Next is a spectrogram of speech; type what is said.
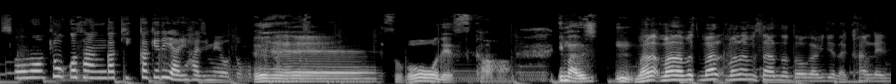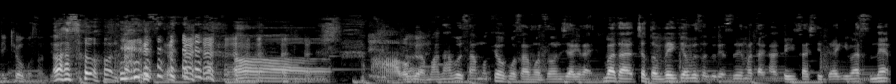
その京子さんがきっかけでやり始めようと思ってたんです。ええそうですか。今、うじ、うん。ま、まなぶ、ま、まなぶさんの動画見てたら関連で京子さんです。あ、そうなんですか。あーあー、僕は学ぶさんも京子さんも存じ上げない。まだちょっと勉強不足ですね。また確認させていただきますね。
